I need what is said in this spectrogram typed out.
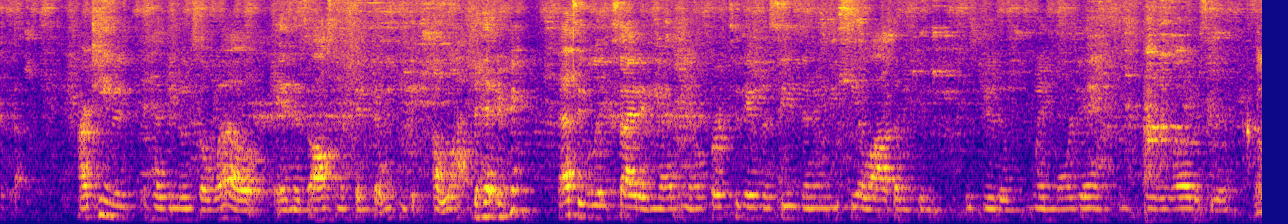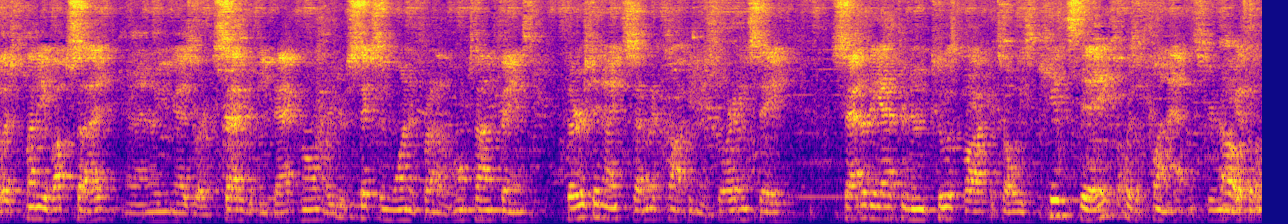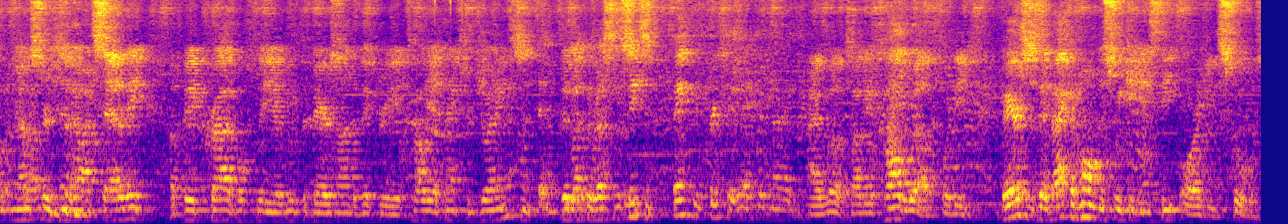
our team is- has been doing so well, and it's awesome to think that we can get a lot better. that's really exciting. That you know, first two games of the season, and we see a lot that we can do to win more games really well this year. Well, there's plenty of upside, and I know you guys are excited to be back home where you're six and one in front of the hometown fans. Thursday night, seven o'clock against Oregon State. Saturday afternoon, two o'clock. It's always Kids Day. It's always a fun atmosphere. when Oh, You get the youngsters in on Saturday. A big crowd. Hopefully, uh, root the Bears on to victory. Talia, thanks for joining us, and good luck the rest of the season. Thank you, appreciate it. Good night. I will. Talia Caldwell for the Bears as they're back at home this week against the Oregon schools.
